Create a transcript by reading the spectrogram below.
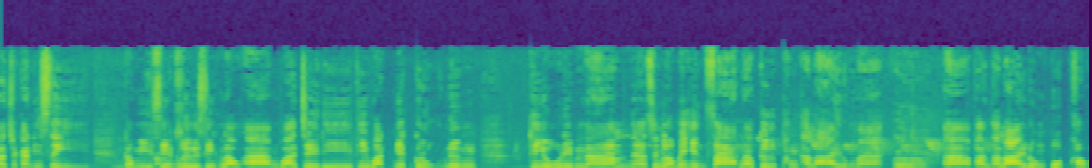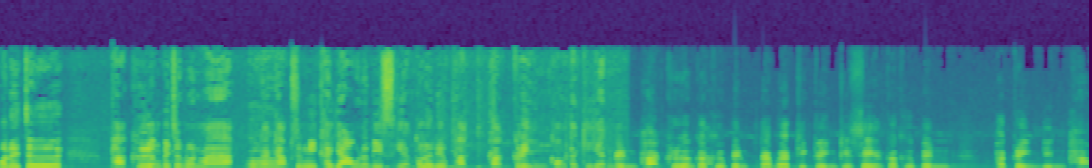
รัชกาลที่ 4 ก็มีเสียงลือเสียงเล่าอ้างว่าเจดีย์ที่วัดเนี้ยกรุหนึ่ง ที่อยู่ริมน้ำนะซึ่งเราไม่เห็นซากแล้วเกิดพังทลายลงมาเอออ่าพังทลายลงปุ๊บเขาก็เลยเจอพระเครื่องเป็นจำนวนมากเออนะครับซึ่งมีเขย่าและมีเสียงก็เลยเรียกพระพระกริ่งของตะเคียน เป็นพระเครื่องก็คือเป็นแต่ว่าที่กริ่งพิเศษก็คือเป็นพระกริ่งดินเผา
